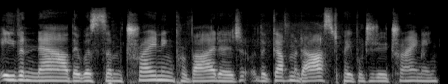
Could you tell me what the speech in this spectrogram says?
even now there was some training provided. The government asked people to do training,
